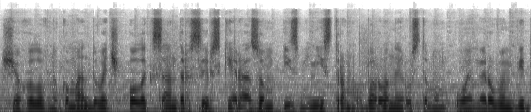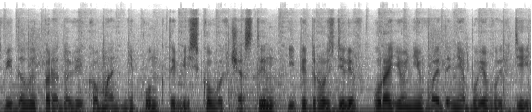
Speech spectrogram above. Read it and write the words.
що головнокомандувач Олександр Сирський разом із міністром оборони Рустемом Уеміровим відвідали передові командні пункти військових частин і підрозділів у районі ведення бойових дій.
